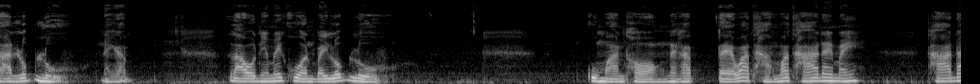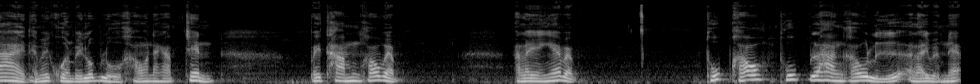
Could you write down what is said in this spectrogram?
การลบหลู่นะครับ เราเนี่ยไม่ควรไปลบหลู่กุมารทองนะครับ แต่ว่าถามว่าท้าได้ไหมท้าได้แต่ไม่ควรไปลบหลู่เขานะครับ เช่น ไปทำเขาแบบ อะไรอย่างเงี้ยแบบ ทุบเขาทุบร่างเขาหรืออะไรแบบเนี้ย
